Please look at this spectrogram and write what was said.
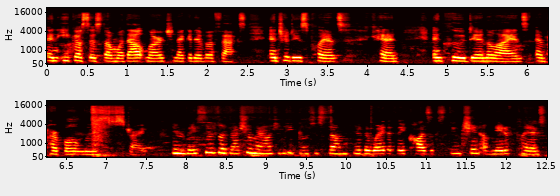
an ecosystem without large negative effects. Introduced plants can include dandelions and purple loosestrife. Invasives are detrimental to the ecosystem through the way that they cause extinction of native plants,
